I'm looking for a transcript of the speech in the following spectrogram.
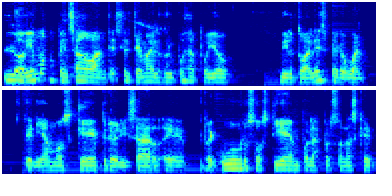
lo habíamos pensado antes, el tema de los grupos de apoyo virtuales, pero bueno, teníamos que priorizar eh, recursos, tiempo, las personas que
